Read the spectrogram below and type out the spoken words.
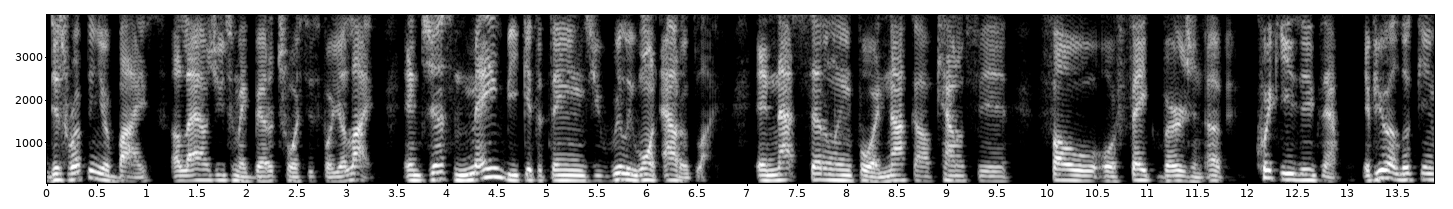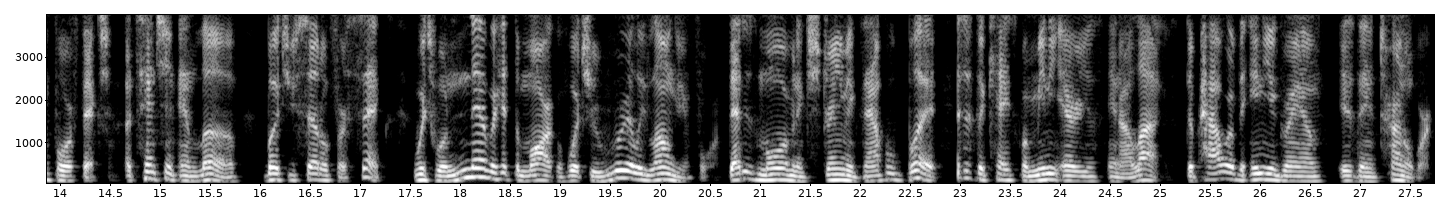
Disrupting your vice allows you to make better choices for your life and just maybe get the things you really want out of life and not settling for a knockoff, counterfeit, faux, or fake version of it. Quick, easy example. If you are looking for affection, attention, and love, but you settle for sex, which will never hit the mark of what you're really longing for. That is more of an extreme example, but this is the case for many areas in our lives. The power of the Enneagram is the internal work.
